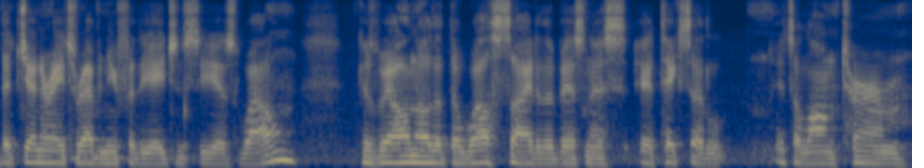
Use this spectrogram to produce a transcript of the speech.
that generates revenue for the agency as well because we all know that the wealth side of the business it takes a it's a long term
